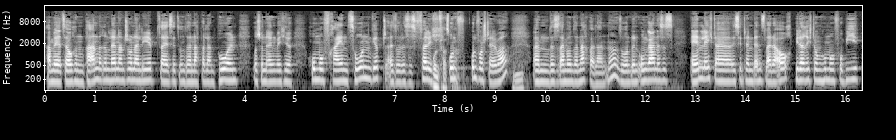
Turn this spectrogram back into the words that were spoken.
haben wir jetzt auch in ein paar anderen Ländern schon erlebt, sei es jetzt unser Nachbarland Polen, wo es schon irgendwelche homofreien Zonen gibt. Also das ist völlig unv- unvorstellbar. Ähm, das ist einfach unser Nachbarland. Ne? So, und in Ungarn ist es ähnlich. Da ist die Tendenz leider auch wieder Richtung Homophobie.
